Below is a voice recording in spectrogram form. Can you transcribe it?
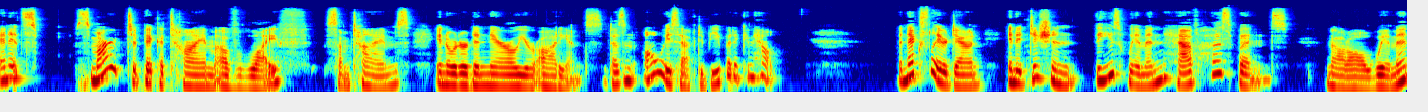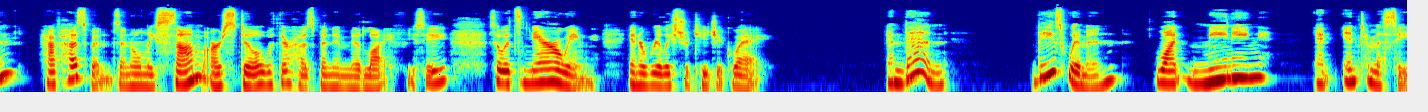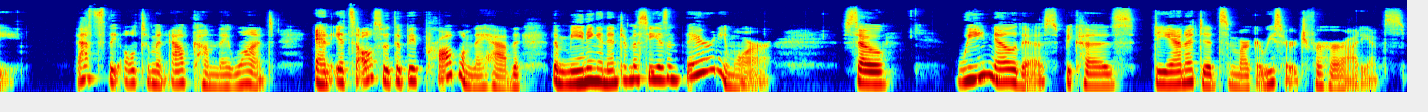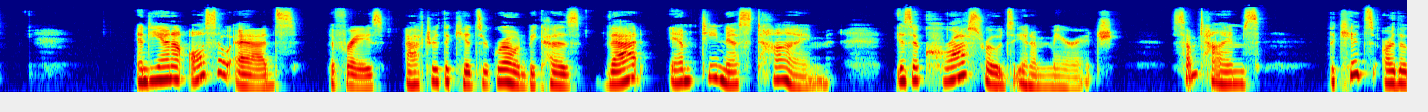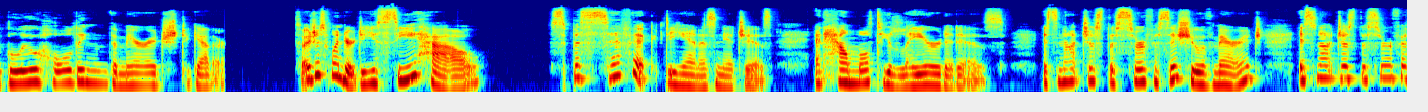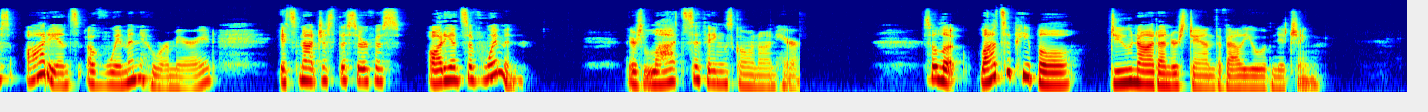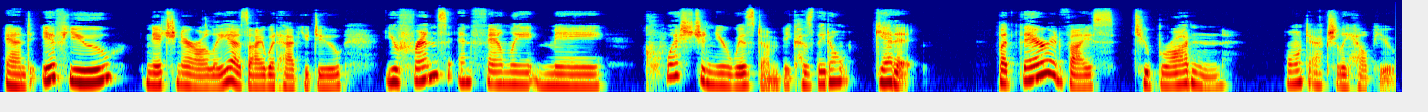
And it's smart to pick a time of life sometimes in order to narrow your audience. It doesn't always have to be, but it can help. The next layer down, in addition, these women have husbands. Not all women, have husbands, and only some are still with their husband in midlife, you see? So it's narrowing in a really strategic way. And then these women want meaning and intimacy. That's the ultimate outcome they want. And it's also the big problem they have. The, the meaning and intimacy isn't there anymore. So we know this because Deanna did some market research for her audience. And Deanna also adds the phrase, after the kids are grown, because that emptiness time is a crossroads in a marriage. Sometimes the kids are the glue holding the marriage together. So I just wonder do you see how specific Deanna's niche is and how multi layered it is? It's not just the surface issue of marriage, it's not just the surface audience of women who are married, it's not just the surface audience of women. There's lots of things going on here. So, look, lots of people do not understand the value of niching. And if you niche narrowly, as I would have you do, your friends and family may question your wisdom because they don't get it. But their advice to broaden won't actually help you.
